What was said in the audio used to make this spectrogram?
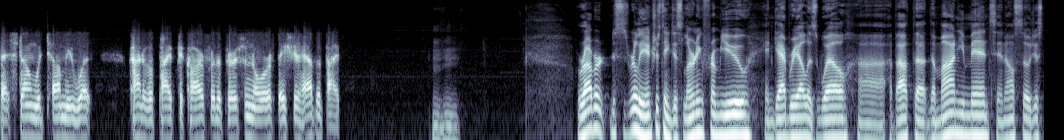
that stone would tell me what kind of a pipe to carve for the person or if they should have the pipe. Mm-hmm. Robert, this is really interesting. Just learning from you and Gabrielle as well uh, about the the monument and also just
